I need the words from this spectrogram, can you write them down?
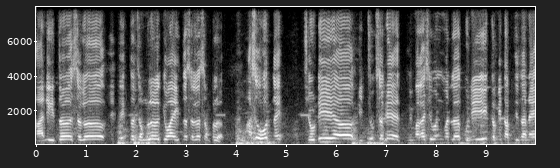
आणि इथं सगळं एक तर जमलं किंवा इथं सगळं संपलं असं होत नाही. शेवटी इच्छुक सगळे आहेत. मी मगाशी पण म्हटलं कुणीही कमी ताकदीचा नाही.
